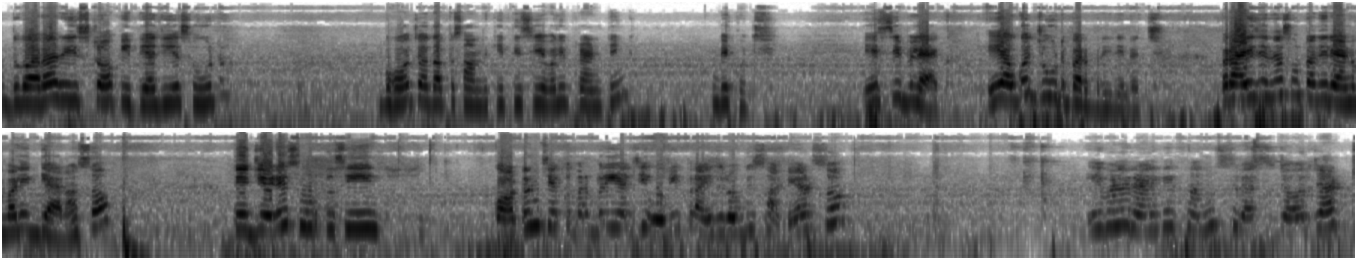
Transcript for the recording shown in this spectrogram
ਦੁਬਾਰਾ ਰੀਸਟਾਕ ਕੀਤੀ ਹੈ ਜੀ ਇਹ ਸੂਟ। ਬਹੁਤ ਜ਼ਿਆਦਾ ਪਸੰਦ ਕੀਤੀ ਸੀ ਇਹ ਵਾਲੀ ਪ੍ਰਿੰਟਿੰਗ ਦੇਖੋ ਜੀ। ਏਸੀ ਬਲੈਕ ਇਹ ਆਊਗਾ ਜੂਟ ਪਰਬਰੀ ਦੇ ਵਿੱਚ। ਪ੍ਰਾਈਸ ਇਹਨਾਂ ਸੂਟਾਂ ਦੀ ਰਹਿਣ ਵਾਲੀ 1100 ਤੇ ਜਿਹੜੇ ਸੂਟ ਤੁਸੀਂ ਕਾਟਨ ਚੈੱਕ ਬਰਬਰੀ ਹੈ ਜੀ, ਉਹਦੀ ਪ੍ਰਾਈਸ ਰਹੂਗੀ 850 ਇਹ ਵਾਲੇ ਰਹਿਣਗੇ ਸਾਨੂੰ ਸਵੈਸ ਜਾਰਜਟ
